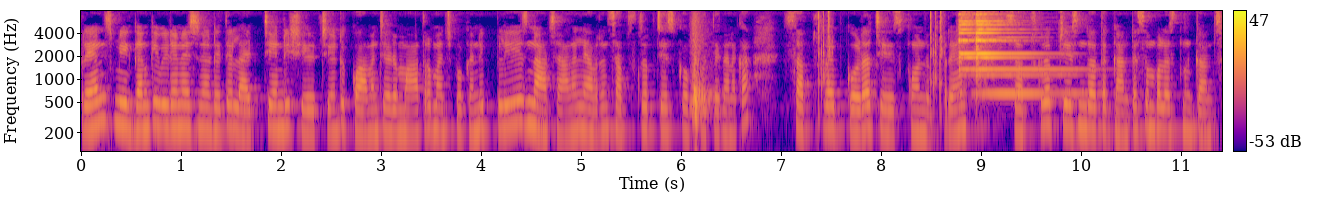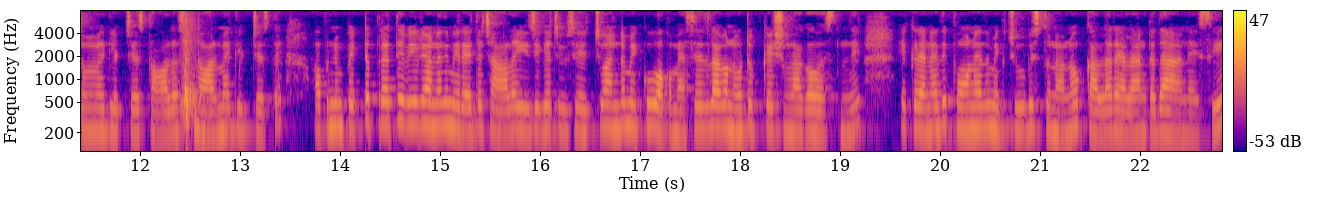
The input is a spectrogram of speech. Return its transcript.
ఫ్రెండ్స్ మీకు కనుక వీడియో నచ్చినట్టయితే లైక్ చేయండి షేర్ చేయండి కామెంట్ చేయడం మాత్రం మర్చిపోకండి. ప్లీజ్ నా ఛానల్ని ఎవరైనా సబ్స్క్రైబ్ చేసుకోకపోతే కనుక సబ్స్క్రైబ్ కూడా చేసుకోండి ఫ్రెండ్స్ సబ్స్క్రైబ్ చేసిన తర్వాత గంట సింబల్ వస్తుంది. గంట సింబల్ మీద క్లిక్ చేస్తే ఆల్ వస్తుంది. ఆల్ మీద క్లిక్ చేస్తే అప్పుడు నేను పెట్టే ప్రతి వీడియో అనేది మీరైతే చాలా ఈజీగా చూసేయచ్చు. అంటే మీకు ఒక మెసేజ్ లాగా నోటిఫికేషన్ లాగా వస్తుంది. ఇక్కడ అనేది ఫోన్ అనేది మీకు చూపిస్తున్నాను. కలర్ ఎలాంటిదా అనేసి.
